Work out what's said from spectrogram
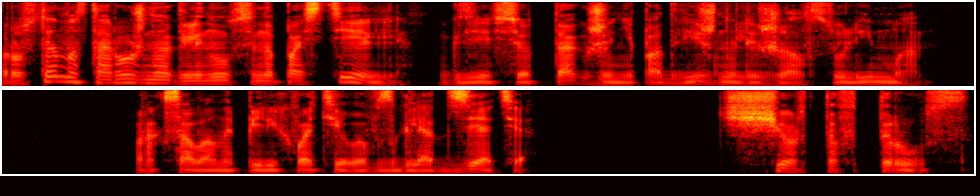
Рустем осторожно оглянулся на постель, где все так же неподвижно лежал Сулейман. Роксолана перехватила взгляд зятя. «Чертов трус!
